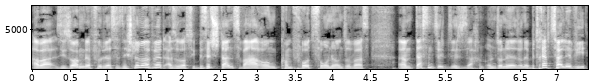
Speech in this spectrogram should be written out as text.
aber sie sorgen dafür, dass es nicht schlimmer wird, also dass die Besitzstandswahrung, Komfortzone und sowas. Ähm, das sind so die Sachen. Und so eine, so eine Betreffzeile wie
